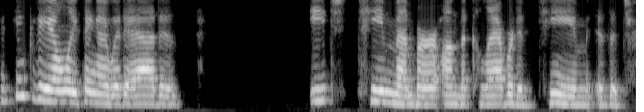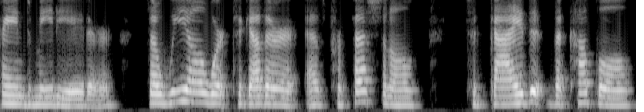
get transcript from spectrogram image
I think the only thing I would add is each team member on the collaborative team is a trained mediator. So we all work together as professionals to guide the couple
